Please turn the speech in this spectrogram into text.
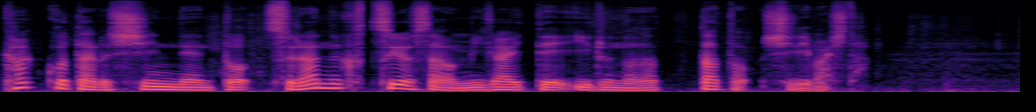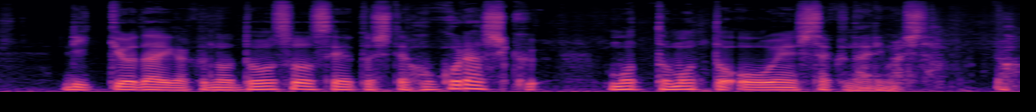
確固たる信念と貫く強さを磨いているのだったと知りました。立教大学の同窓生として誇らしくもっともっと応援したくなりました。あ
